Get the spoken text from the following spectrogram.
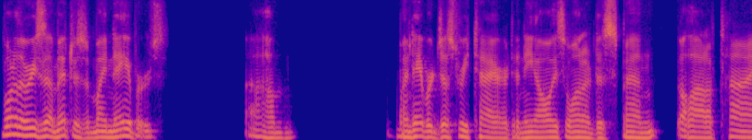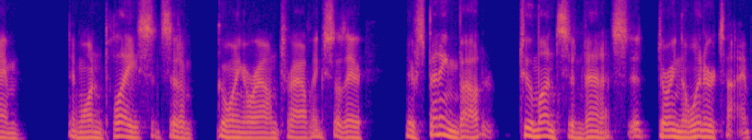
one of the reasons I'm interested, my neighbors. Um, my neighbor just retired, and he always wanted to spend a lot of time in one place instead of going around traveling. So they're they're spending about two months in Venice uh, during the winter time.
